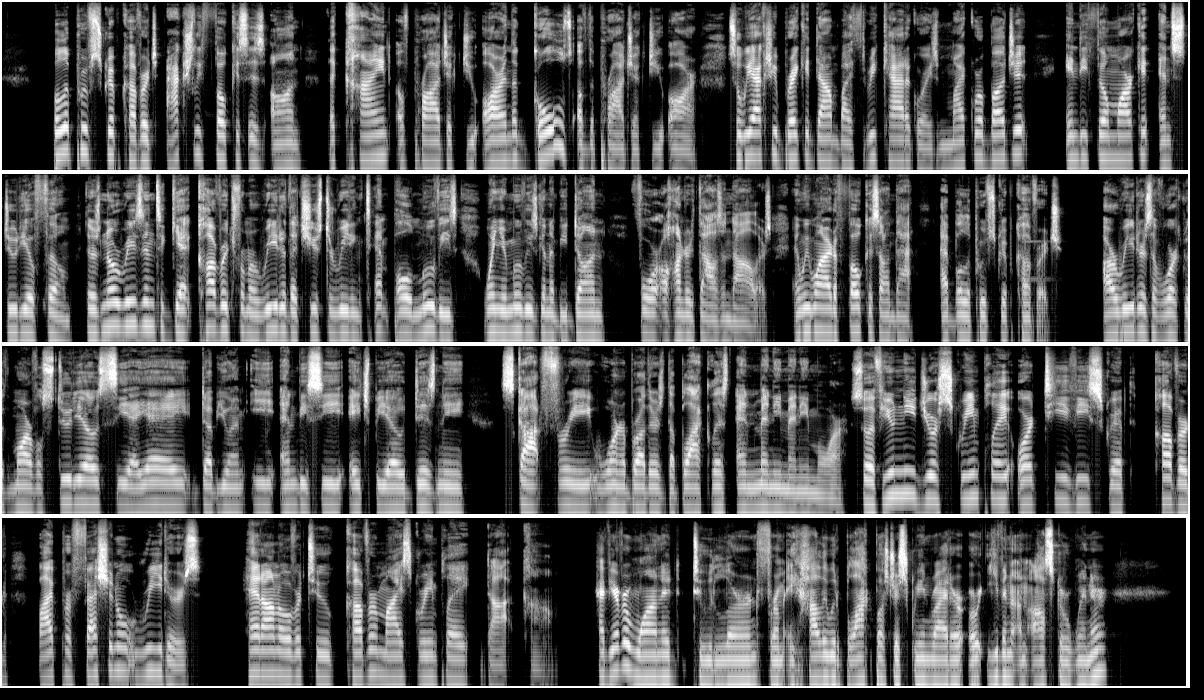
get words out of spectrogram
Bulletproof Script Coverage actually focuses on the kind of project you are and the goals of the project you are. So we actually break it down by three categories micro budget, indie film market, and studio film. There's no reason to get coverage from a reader that's used to reading tentpole movies when your movie is going to be done for $100,000. And we wanted to focus on that at Bulletproof Script Coverage. Our readers have worked with Marvel Studios, CAA, WME, NBC, HBO, Disney, Scott Free, Warner Brothers, The Blacklist, and many, many more. So if you need your screenplay or TV script covered by professional readers, head on over to covermyscreenplay.com. Have you ever wanted to learn from a Hollywood blockbuster screenwriter or even an Oscar winner?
